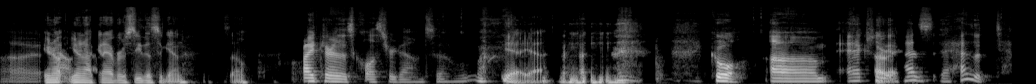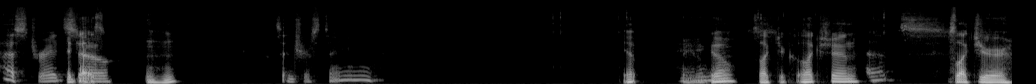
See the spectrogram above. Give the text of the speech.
Uh, you're not now, you're not gonna ever see this again. So I tear this cluster down. So yeah, yeah. cool. Um, actually, right. it has it has a test, right? It so does. Mm-hmm. That's interesting. Yep. There you go. Select your collection. That's... Select your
